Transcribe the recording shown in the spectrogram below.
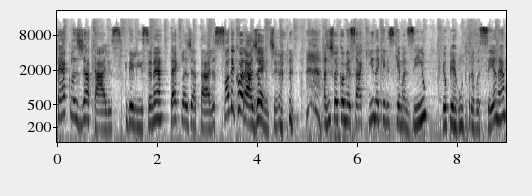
teclas de atalhos. Que delícia, né? Teclas de atalhos. Só decorar, gente. A gente vai começar aqui naquele esquemazinho. Eu pergunto para você, né?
